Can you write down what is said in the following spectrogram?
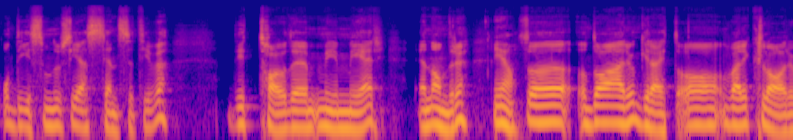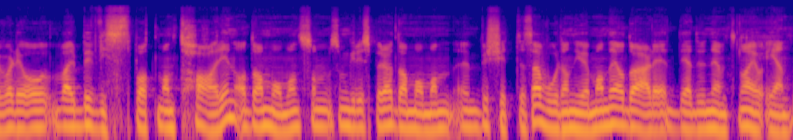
og, de som du sier er sensitive, de tar jo det mye mer enn andre. Ja. Så, Da er det jo greit å være klar over det og være bevisst på at man tar inn. og Da må man som, som Gry spør, da må man eh, beskytte seg. Hvordan gjør man det? Og da er det det du nevnte nå, er jo én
